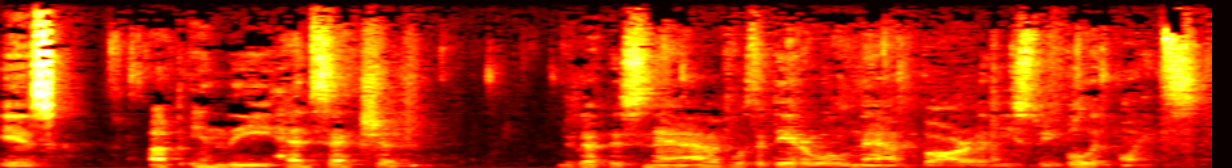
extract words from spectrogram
is up in the head section, we've got this nav with a data role nav bar and these three bullet points.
